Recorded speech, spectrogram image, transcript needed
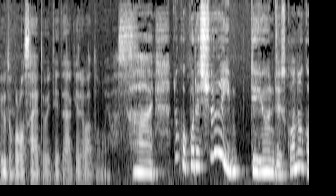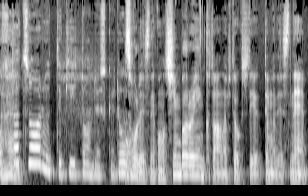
いうところを押さえておいていただければと思います。はい。なんかこれ種類って言うんですか？なんか二つあるって聞いたんですけど、はい、そうですね。このシンボルリンクとあの、一口で言ってもですね、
